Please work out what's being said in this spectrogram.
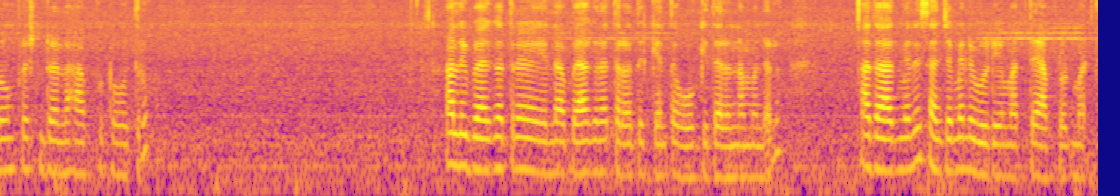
ರೂಮ್ ಫ್ರೆಶ್ನರ್ ಎಲ್ಲ ಹಾಕ್ಬಿಟ್ಟು ಹೋದರು. ಅಲ್ಲಿ ಬ್ಯಾಗ್ ಹತ್ರ ಎಲ್ಲ ಬ್ಯಾಗ್ ಎಲ್ಲ ತರೋದಕ್ಕೆ ಅಂತ ಹೋಗಿದ್ದಾರೆ ನಮ್ಮನೆಯವರು ಅದಾದಮೇಲೆ ಸಂಜೆ ಮೇಲೆ ವಿಡಿಯೋ ಮತ್ತೆ ಅಪ್ಲೋಡ್ ಮಾಡ್ತೀನಿ.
